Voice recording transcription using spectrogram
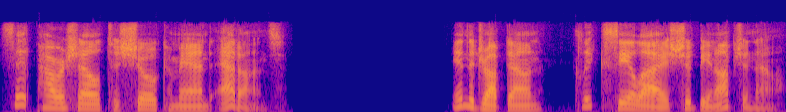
set PowerShell to Show Command Add-ons. In the drop-down, Qlik CLI should be an option now.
